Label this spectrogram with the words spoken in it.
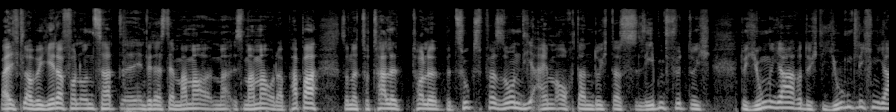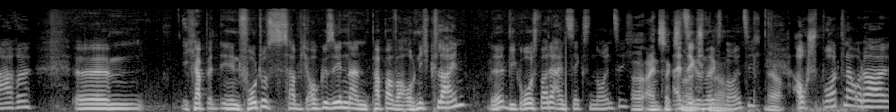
weil ich glaube, jeder von uns hat, äh, entweder ist der Mama, ist Mama oder Papa, so eine totale tolle Bezugsperson, die einem auch dann durch das Leben führt, durch, durch junge Jahre, durch die jugendlichen Jahre. Ähm, ich habe in den Fotos habe ich auch gesehen, dein Papa war auch nicht klein. Ne? Wie groß war der? 1,96? Äh, 1,96. 1,96? genau. Ja. Auch Sportler oder äh,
